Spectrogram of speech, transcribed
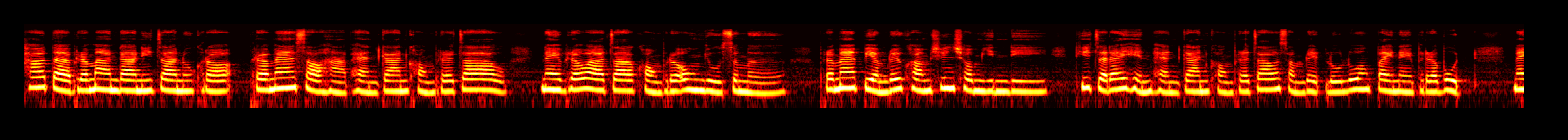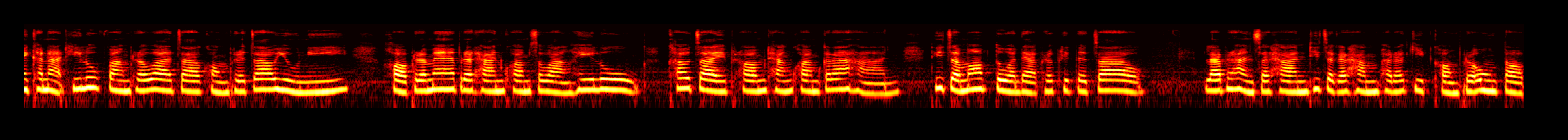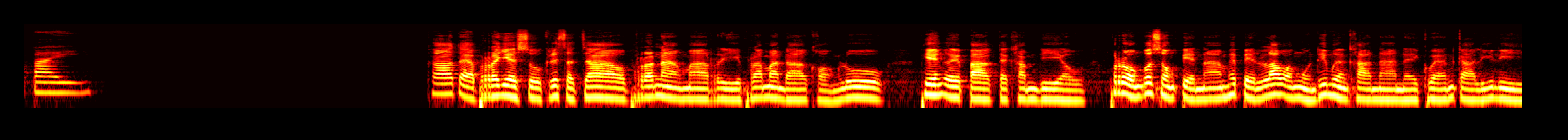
ข้าแต่พระมารดานิจานุเคราะห์พระแม่ส่อหาแผนการของพระเจ้า ในพระวาจาของพระองค์อยู่เสมอ พระแม่เปี่ยมด้วยความชื่นชมยินดี ที่จะได้เห็นแผนการของพระเจ้าสำเร็จลุล่วงไปในพระบุตร ในขณะที่ลูกฟังพระวาจาของพระเจ้าอยู่นี้ ขอพระแม่ประทานความสว่างให้ลูก เข้าใจพร้อมทั้งความกล้าหาญที่จะมอบตัวแด่พระคริสตเจ้า และพระหันสถานที่จะกระทำภารกิจของพระองค์ต่อไป ข้าแต่พระเยซูคริสต์เจ้า พระนางมารีพระมารดาของลูก เพียงเอ่ยปากแต่คำเดียว พระองค์ก็ทรงเปลี่ยนน้ำให้เป็นเหล้าองุ่นที่เมืองคานาในแคว้นกาลิลี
